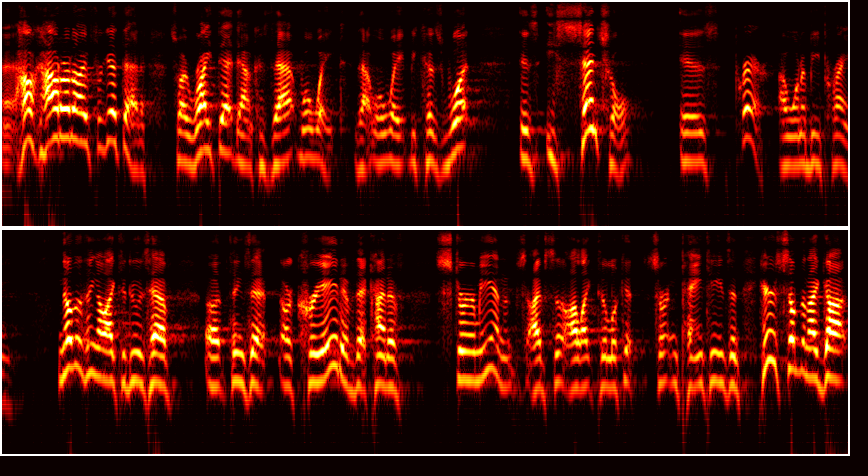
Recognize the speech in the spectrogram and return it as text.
Uh, how, how did I forget that? So I write that down because that will wait. That will wait because what is essential is prayer. I want to be praying. Another thing I like to do is have uh, things that are creative that kind of stir me in. I've, I like to look at certain paintings. And here's something I got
